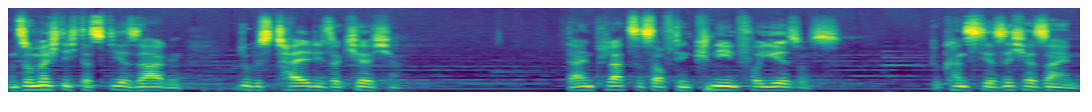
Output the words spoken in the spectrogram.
Und so möchte ich das dir sagen. Du bist Teil dieser Kirche. Dein Platz ist auf den Knien vor Jesus. Du kannst dir sicher sein,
